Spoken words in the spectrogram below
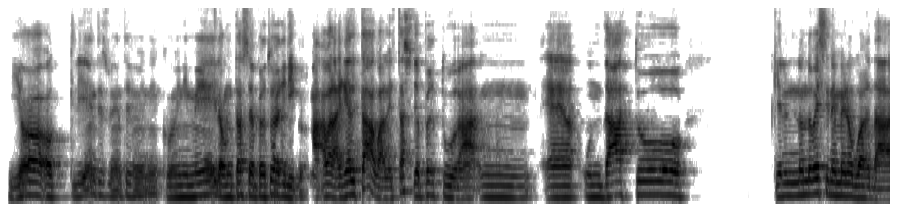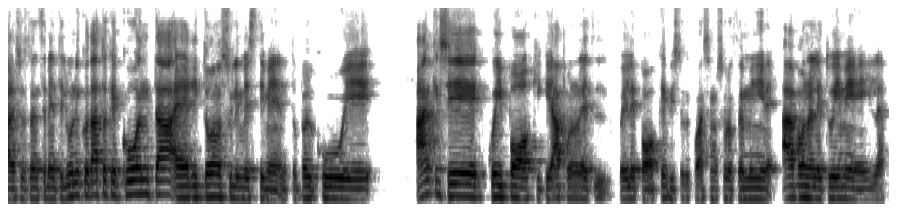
Io ho clienti, studenti con un'email, ho un tasso di apertura ridicolo. Ma guarda, in realtà, guarda, il tasso di apertura mh, è un dato che non dovresti nemmeno guardare sostanzialmente. L'unico dato che conta è il ritorno sull'investimento, per cui anche se quei pochi che aprono le, quelle poche, visto che qua siamo solo femminili, aprono le tue email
